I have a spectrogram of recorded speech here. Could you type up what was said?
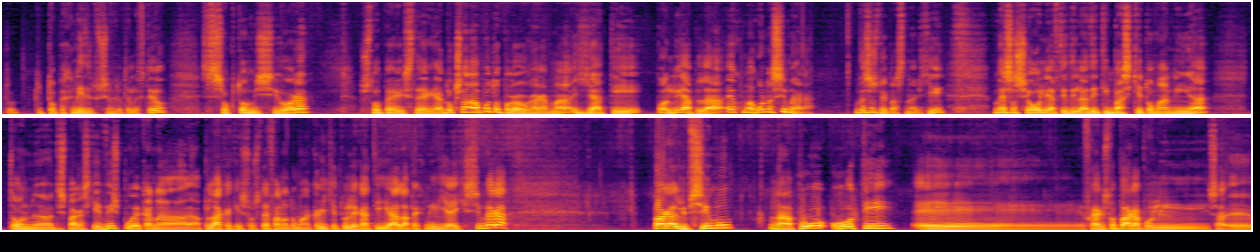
το, το, το παιχνίδι τους είναι το τελευταίο. Στις 8.30 ώρα στο Περιστέρι. Αν το ξαναπώ το πρόγραμμα γιατί πολύ απλά έχουμε αγώνα σήμερα. Δεν σας το είπα στην αρχή. Μέσα σε όλη αυτή δηλαδή την μπασκετομανία των, ε, της Παρασκευής που έκανα πλάκα και στο Στέφανο το Μακρύ και του έλεγα τι άλλα παιχνίδια έχει σήμερα. Παράληψή μου να πω ότι ε, ευχαριστώ πάρα πολύ, σα- ε,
